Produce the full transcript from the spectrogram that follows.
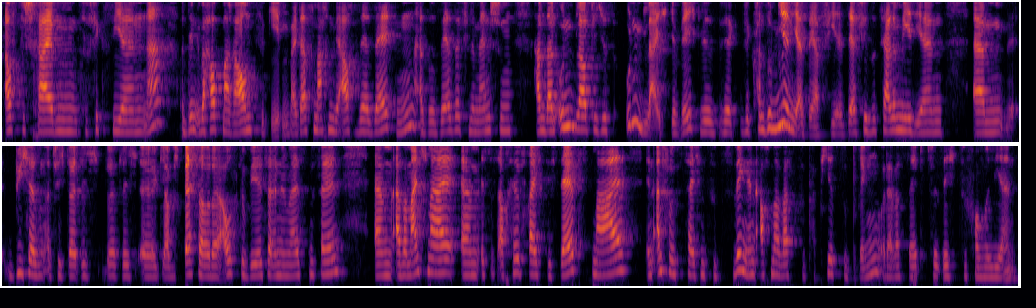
aufzuschreiben, zu fixieren ne? und den überhaupt mal Raum zu geben, weil das machen wir auch sehr selten. Also sehr, sehr viele Menschen haben dann unglaubliches Ungleichgewicht. Wir, wir, wir konsumieren ja sehr viel, sehr viel soziale Medien. Ähm, Bücher sind natürlich deutlich, deutlich, äh, glaube ich, besser oder ausgewählter in den meisten Fällen. Ähm, aber manchmal ähm, ist es auch hilfreich, sich selbst mal in Anführungszeichen zu zwingen, auch mal was zu Papier zu bringen oder was selbst für sich zu formulieren.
